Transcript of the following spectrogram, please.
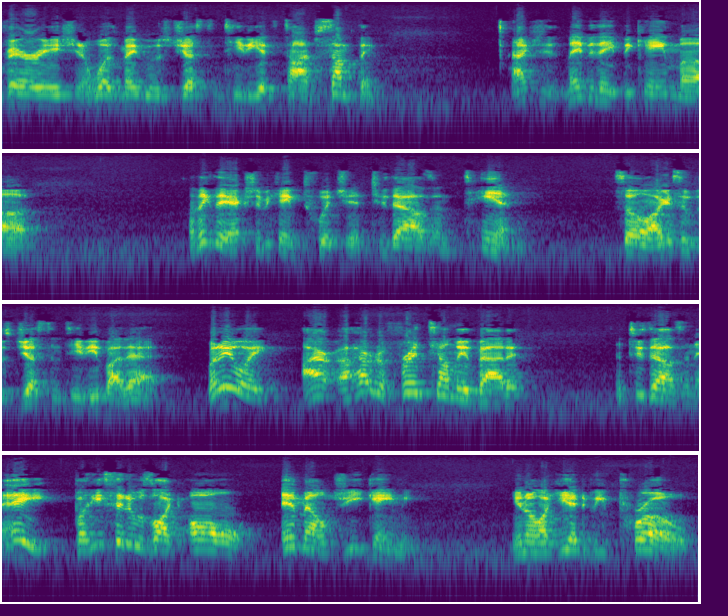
variation it was. Maybe it was Justin TV at the time. Something. Actually, maybe they became. Uh, I think they actually became Twitch in 2010. So I guess it was Justin TV by that. But anyway, I, I heard a friend tell me about it in 2008, but he said it was like all MLG gaming. You know, like you had to be pro.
